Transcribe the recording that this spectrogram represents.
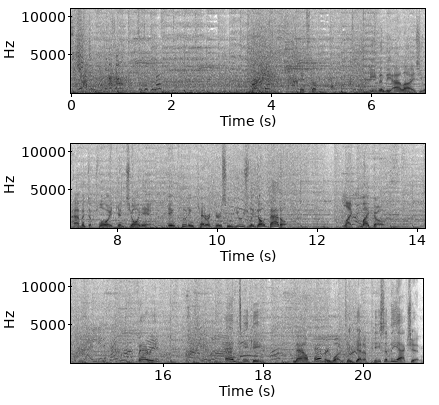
一気に行きましょう続きます手伝って Even the allies you haven't deployed can join in, including characters who usually don't battle. Like Maiko, 気合い入れなさい Fairy, and Tiki. Now everyone can get a piece of the action.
